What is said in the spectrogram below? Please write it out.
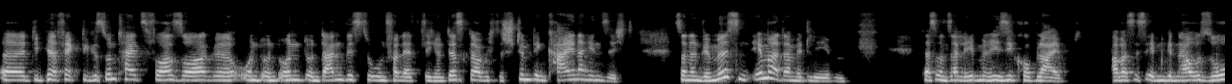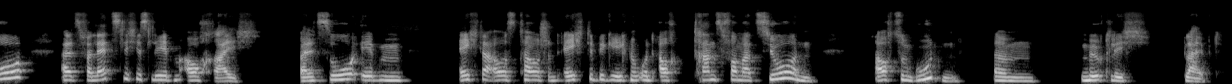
äh, die perfekte Gesundheitsvorsorge und, und, und, und dann bist du unverletzlich. Und das, glaube ich, das stimmt in keiner Hinsicht, sondern wir müssen immer damit leben, dass unser Leben Risiko bleibt. Aber es ist eben genau so als verletzliches Leben auch reich, weil so eben echter Austausch und echte Begegnung und auch Transformation auch zum Guten ähm, möglich bleibt.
